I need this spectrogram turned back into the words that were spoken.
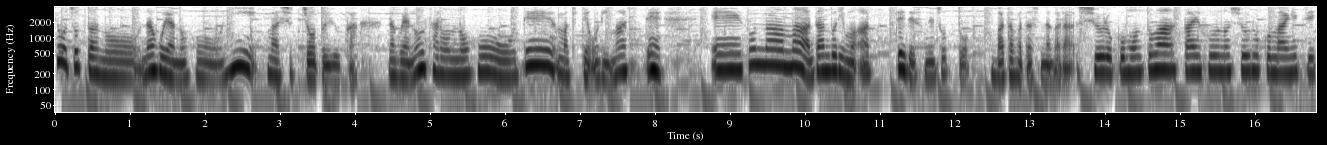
今日ちょっとあの名古屋の方に、まあ、出張というか名古屋のサロンの方で、まあ、来ておりまして、えー、そんなまあ段取りもあってですねちょっとバタバタしながら収録本当はスタイフの収録毎日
